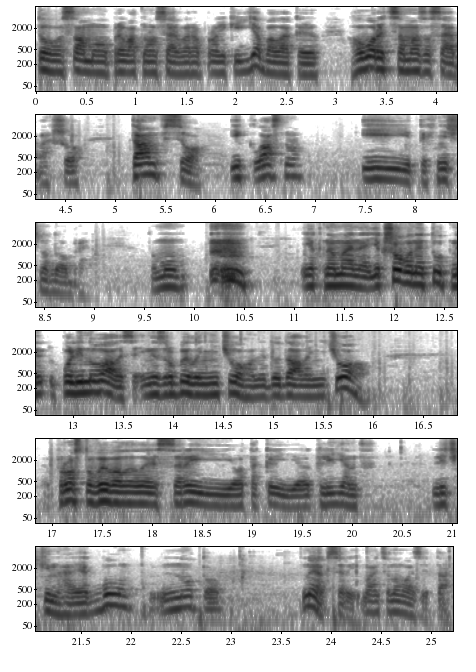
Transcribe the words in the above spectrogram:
того самого приватного сервера, про який я балакаю, говорить сама за себе, що там все і класно, і технічно добре. Тому, як на мене, якщо вони тут не полінувалися і не зробили нічого, не додали нічого, просто вивалили сирий отакий е, клієнт Лічкінга, як був, ну то. Ну як сирий, мається на увазі, так,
